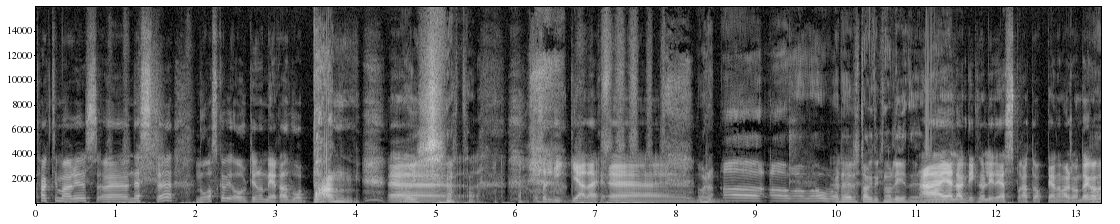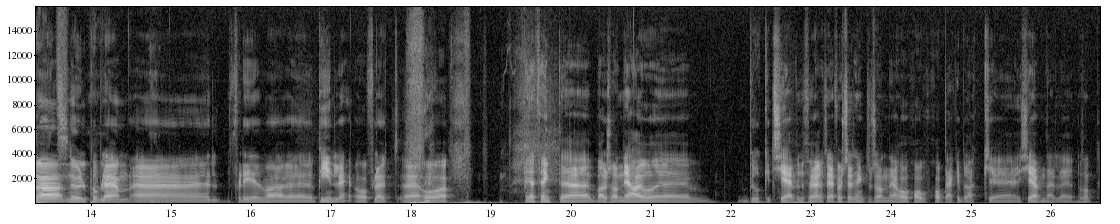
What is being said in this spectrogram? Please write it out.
takk til Marius. Uh, neste. Nå skal vi over til noe mer alvor. Bang! Eh, og så ligger jeg der. Uh, sånn, au, au, au. Eller lagde du ikke noen lyder? Nei, jeg lagde ikke noe lyder. Jeg spratt opp igjen og var sånn Det går bra. Null problem. fordi det var pinlig og flaut. og jeg tenkte bare sånn Jeg har jo eh, brukket kjeven før. Så jeg først jeg tenkte sånn Jeg hå- hå- håper jeg ikke brakk eh, kjeven eller noe sånt.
